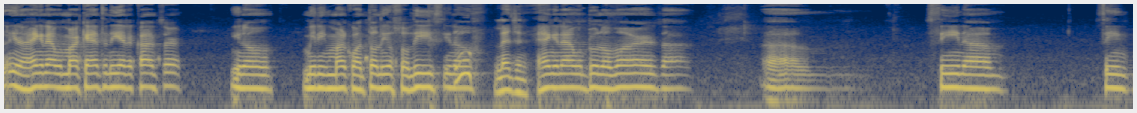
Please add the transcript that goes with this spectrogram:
you know, hanging out with Marc Anthony at a concert, you know, meeting Marco Antonio Solis, you know, Oof. Legend. hanging out with Bruno Mars, uh, um, seeing um, seeing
